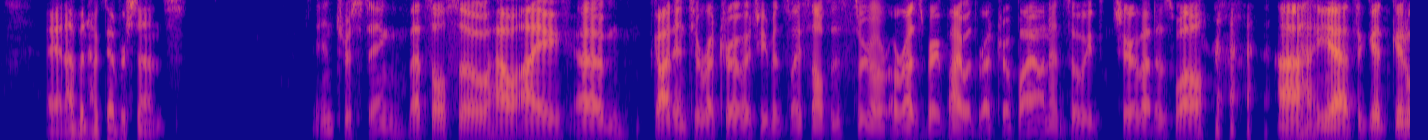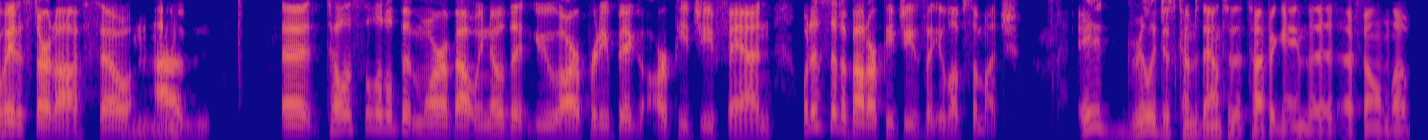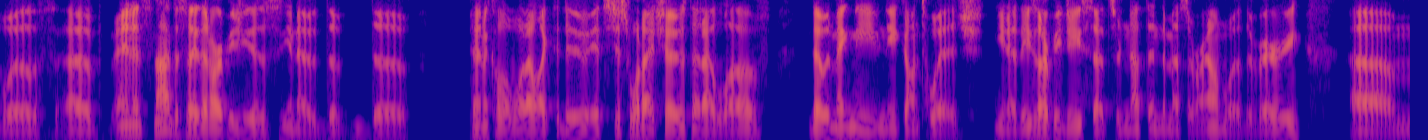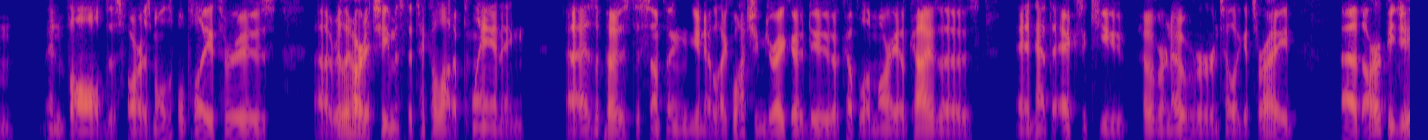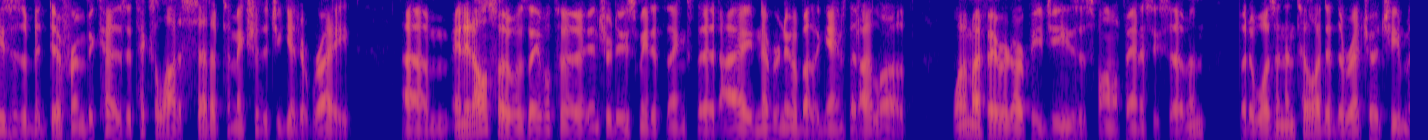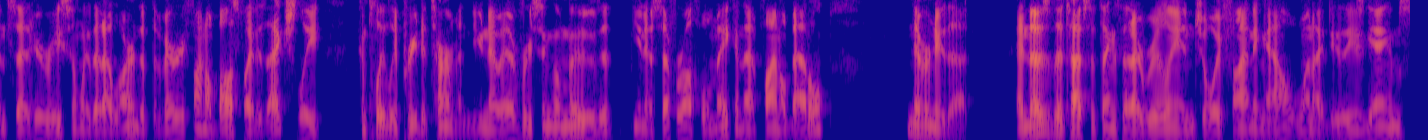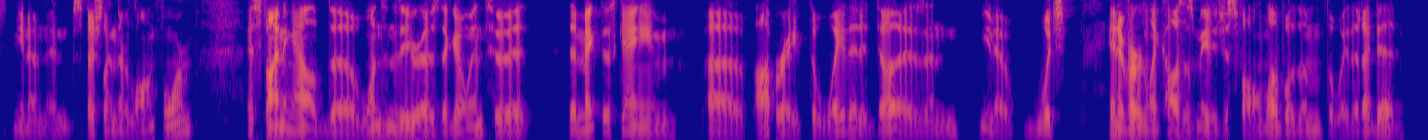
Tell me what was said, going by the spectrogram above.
and I've been hooked ever since. Interesting. That's also how I um, got into retro achievements myself is through a, a, Raspberry Pi with RetroPie on it. So we'd share that as well. uh, yeah, it's a good good way to start off. So mm-hmm. um, uh, tell us a little bit more about. We know that you are a pretty big RPG fan. What is it about RPGs that you love so much? It really just comes down to the type of game that I fell in love with, uh, and it's not to say that RPG is you know the the pinnacle of what I like to do. It's just what I chose that I love that would make me unique on Twitch. You know, these RPG sets are nothing to mess around with. They're very um, involved as far as multiple playthroughs, uh, really hard achievements that take a lot of planning, uh, as opposed to something you know like watching Draco do a couple of Mario Kaizos and have to execute over and over until it gets right. Uh, the RPGs is a bit different because it takes a lot of setup to make sure that you get it right. Um, and it also was able to introduce me to things that I never knew about the games that I loved. One of my favorite RPGs is Final Fantasy VII, but it wasn't until I did the retro achievement set here recently that I learned that the very final boss fight is actually completely predetermined. You know every single move that you know Sephiroth will make in that final battle. Never knew that. And those are the types of things that I really enjoy finding out when I do these games, you know, and especially in their long form, is finding out the ones and zeros that go into it that make this game uh, operate the way that it does, and you know, which inadvertently causes me to just fall in love with them the way that I did.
